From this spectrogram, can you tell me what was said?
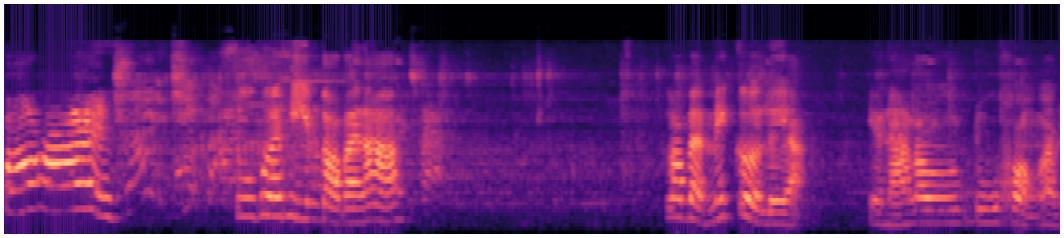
ไปสู้เพื่อทีมต่อไปนะคะ เราแบบไม่เกิดเลยอะเดี๋ยวนะ เราดูของก่อน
